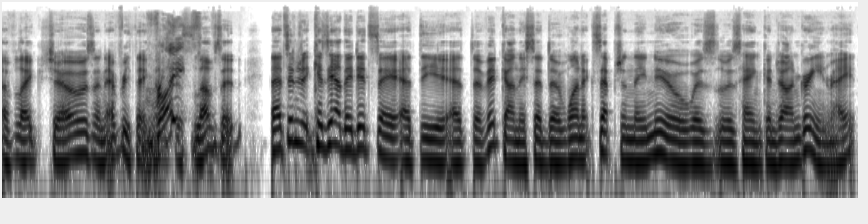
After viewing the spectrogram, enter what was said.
of like shows and everything. Right? loves it. That's interesting because yeah, they did say at the at the VidCon they said the one exception they knew was was Hank and John Green, right?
